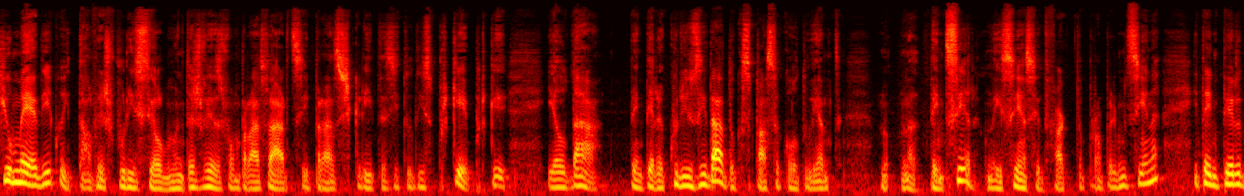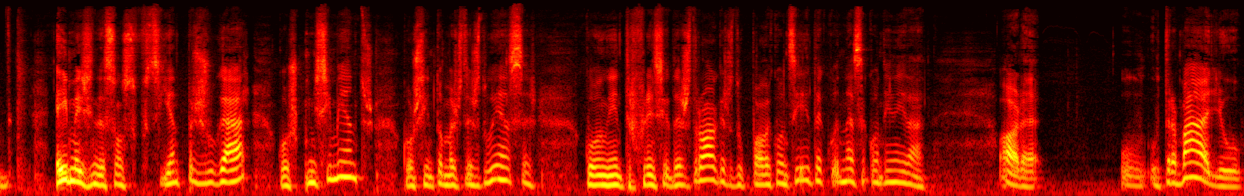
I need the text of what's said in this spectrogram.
que o médico, e talvez por isso ele muitas vezes vão para as artes e para as escritas e tudo isso, porquê? Porque ele dá, tem de ter a curiosidade do que se passa com o doente, na, tem de ser, na essência, de facto, da própria medicina, e tem de ter a imaginação suficiente para jogar com os conhecimentos, com os sintomas das doenças, com a interferência das drogas, do que pode acontecer nessa continuidade. Ora, o, o, trabalho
